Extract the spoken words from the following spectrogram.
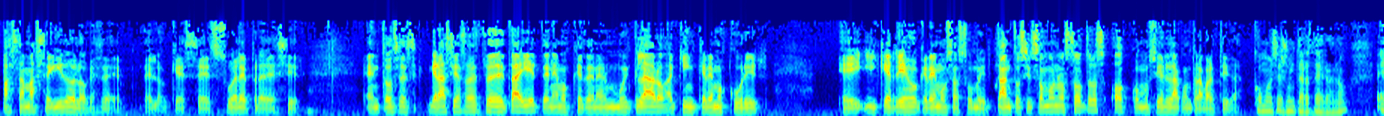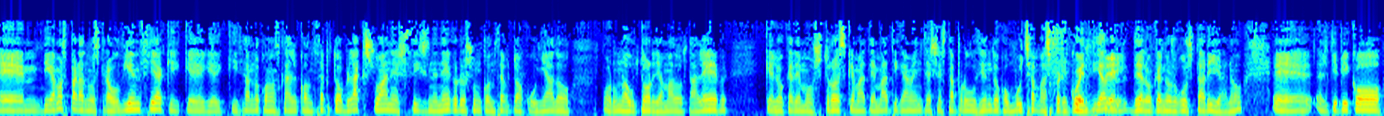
pasa más seguido de lo que se, de lo que se suele predecir. Entonces, gracias a este detalle, tenemos que tener muy claro a quién queremos cubrir eh, y qué riesgo queremos asumir, tanto si somos nosotros o como si es la contrapartida. como ese es un tercero, ¿no? Eh, digamos, para nuestra audiencia que, que- que quizá no conozca el concepto, Black Swan es cisne negro, es un concepto acuñado por un autor llamado Taleb, que lo que demostró es que matemáticamente se está produciendo con mucha más frecuencia Sí. de, de lo que nos gustaría, ¿no? Eh, el típico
